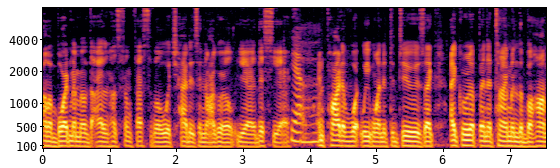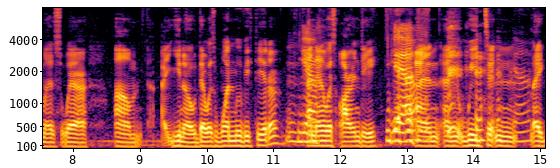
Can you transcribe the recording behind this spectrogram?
I'm a board member of the Island House Film Festival, which had its inaugural year this year. Yeah. And part of what we wanted to do is like I grew up in a time in the Bahamas where. Um, you know, there was one movie theater, Yeah. and then it was R and D, Yeah. and and we didn't Yeah. like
